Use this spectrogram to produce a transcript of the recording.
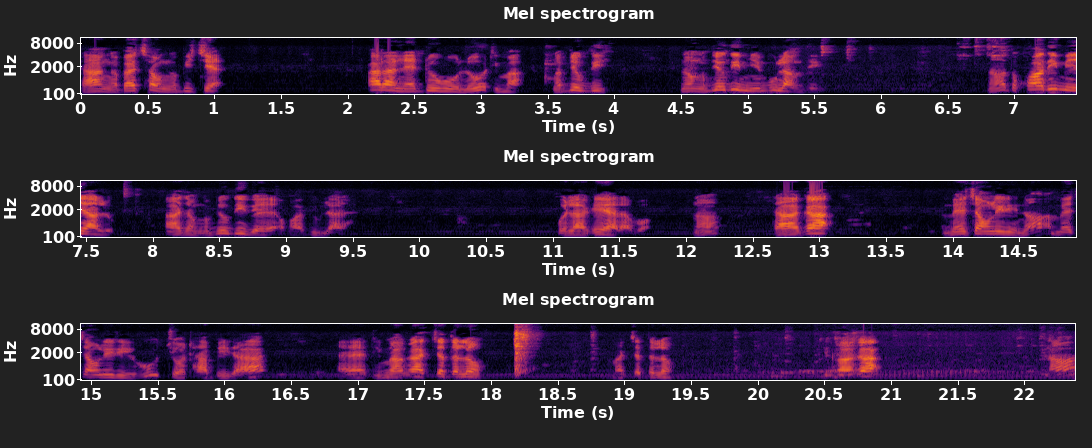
ဒါကငပတ်6ငပိချက်အဲ့ဒါနဲ့တို့ဖို့လို့ဒီမှာငပြုတ်သီးနော်ငပြုတ်သီးမြင်ဘူးလားမသိဘူး နော်တခွားသီးမရလို့အားကြောင့်ငပြုတ်သီးပဲအခွာပြုလာတာဝယ်လာခဲ့ရတာပေါ့နော်ဒါကအမဲချောင်းလေးတွေနော်အမဲချောင်းလေးတွေကိုကြော်ထားပေးတာအဲဒီမှာကကြက်တလုံးဒီမှာကြက်တလုံးဒီမှာကနော်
